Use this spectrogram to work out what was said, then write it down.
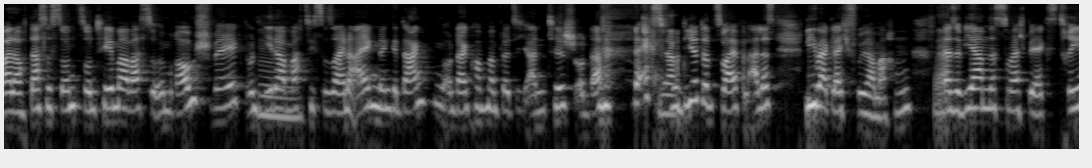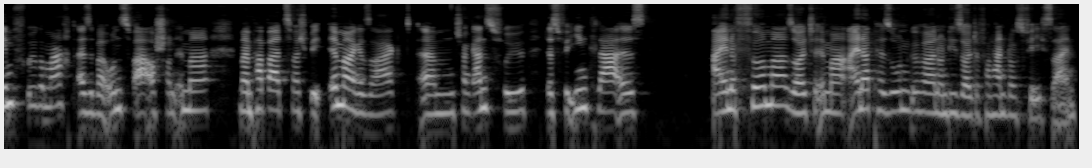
weil auch das ist sonst so ein Thema, was so im Raum schwelgt und mhm. jeder macht sich so seine eigenen Gedanken und dann kommt man plötzlich an den Tisch und dann explodiert ja. im Zweifel alles. Lieber gleich früher machen. Ja. Also wir haben das zum Beispiel extrem früh gemacht. Also bei uns war auch schon immer, mein Papa hat zum Beispiel immer gesagt, ähm, schon ganz früh, dass für ihn klar ist, eine Firma sollte immer einer Person gehören und die sollte verhandlungsfähig sein.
